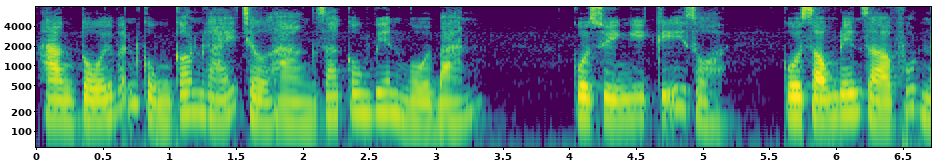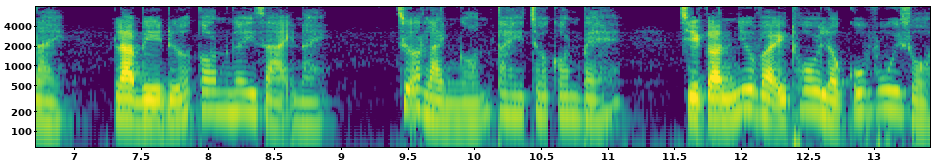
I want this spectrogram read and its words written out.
Hàng tối vẫn cùng con gái chờ hàng ra công viên ngồi bán. Cô suy nghĩ kỹ rồi. Cô sống đến giờ phút này là vì đứa con ngây dại này. Chữa lành ngón tay cho con bé. Chỉ cần như vậy thôi là cô vui rồi.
